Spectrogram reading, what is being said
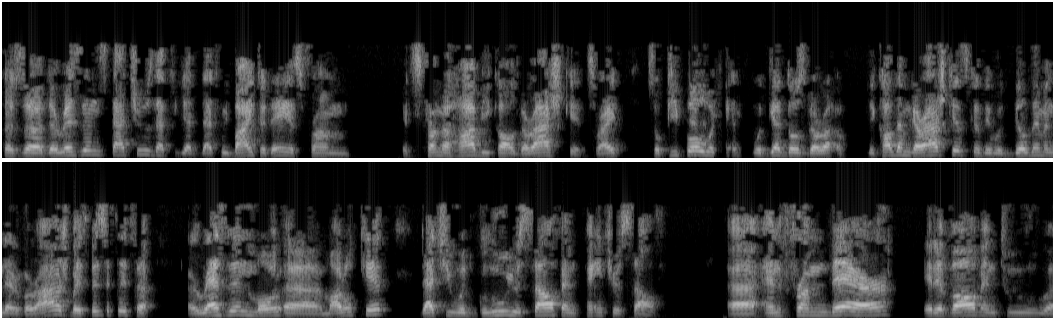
because uh, the resin statues that we get, that we buy today is from it's from a hobby called garage kits, right? So people Yeah. would get would get those garage they call them garage kits because they would build them in their garage, but it's basically it's a a resin mo- uh, model kit that you would glue yourself and paint yourself. Uh, and from there, it evolved into uh,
